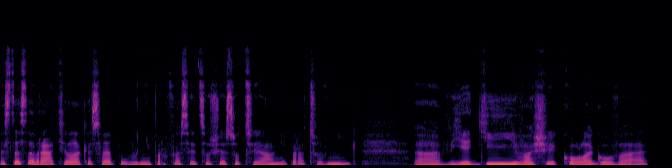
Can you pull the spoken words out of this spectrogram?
Vy jste se vrátila ke své původní profesi, což je sociální pracovník. Eh, vědí vaši kolegové,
